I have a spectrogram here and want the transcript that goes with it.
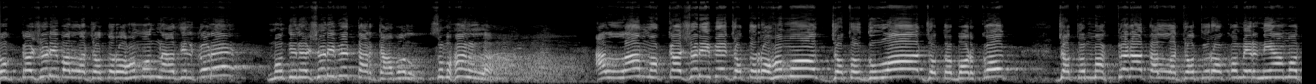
মক্কা শরীফ আল্লাহ যত রহমত নাজিল করে, মদিনা শরীফে তার ডাবল সুবহান আল্লাহ আল্লাহ মক্কা শরীফে যত রহমত, যত দোয়া, যত বরকত, যত মাকফেরাত আল্লাহ যত রকমের নিয়ামত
